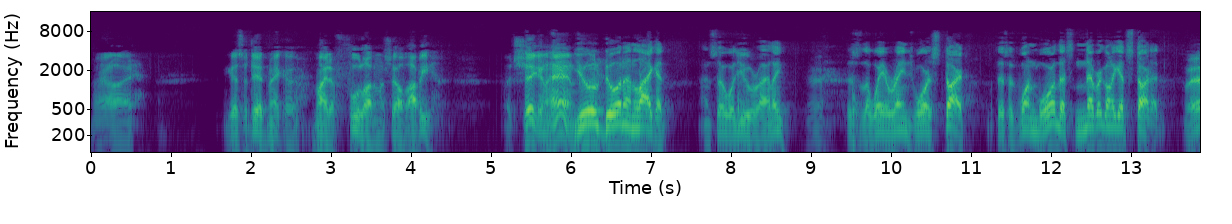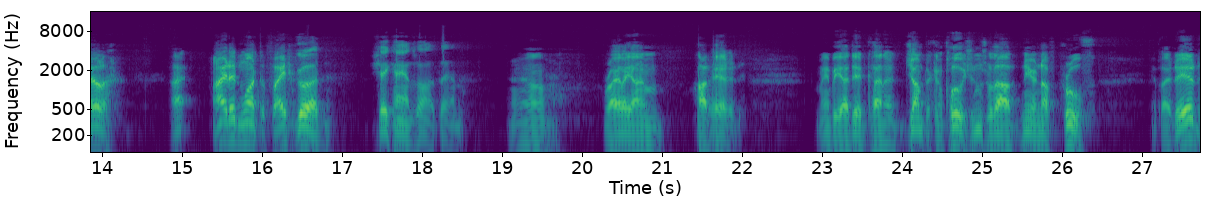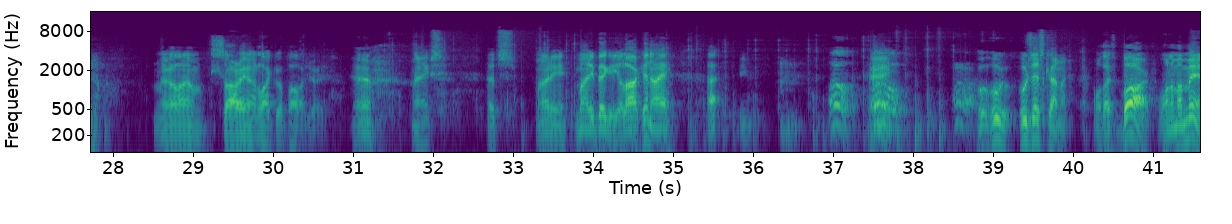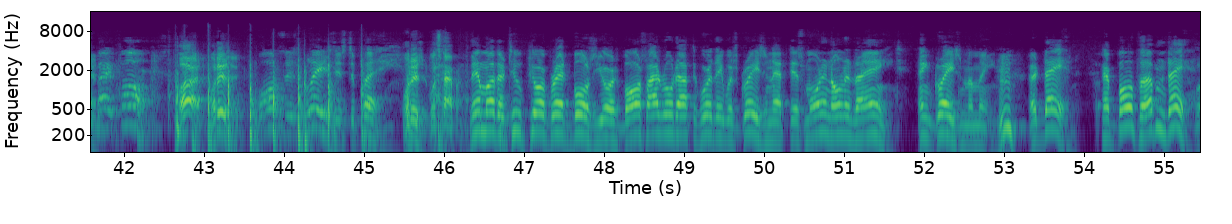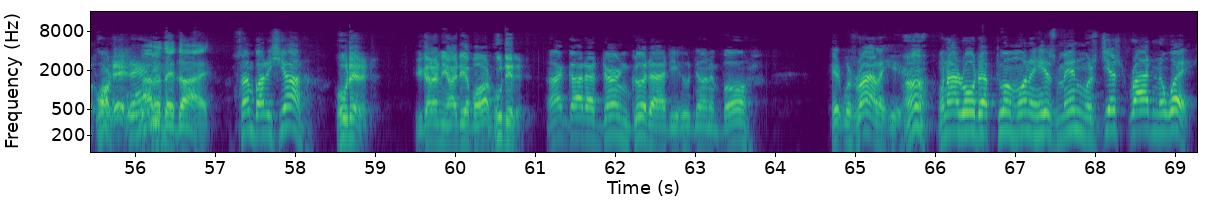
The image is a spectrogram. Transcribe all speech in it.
Well, I guess I did make a mighty fool out of myself, Hoppy. But shaking hands. You'll uh, do it and like it. And so will you, Riley. Uh. This is the way range wars start. But this is one war that's never going to get started. Well, I I didn't want to fight. Good. Shake hands on it then. Well, Riley, I'm hot headed. Maybe I did kind of jump to conclusions without near enough proof. If I did, well, I'm sorry and I'd like to apologize. Yeah, thanks. That's mighty mighty big of you, Larkin. I, I Oh, oh. Hey. oh, who, who who's this coming? Well, that's Bart, one of my men. hey, boss. Bart, what is it? Boss, there's to pay. What is it? What's happened? Them other two purebred bulls of yours, boss, I rode out to where they was grazing at this morning, only they ain't. Ain't grazing, I mean. Hmm? They're dead. They're both of them dead. What's that? How did they die? Somebody shot 'em. Who did it? You got any idea, Bart? Who did it? I got a darn good idea who done it, boss. It was Riley here. Huh? When I rode up to him, one of his men was just riding away.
